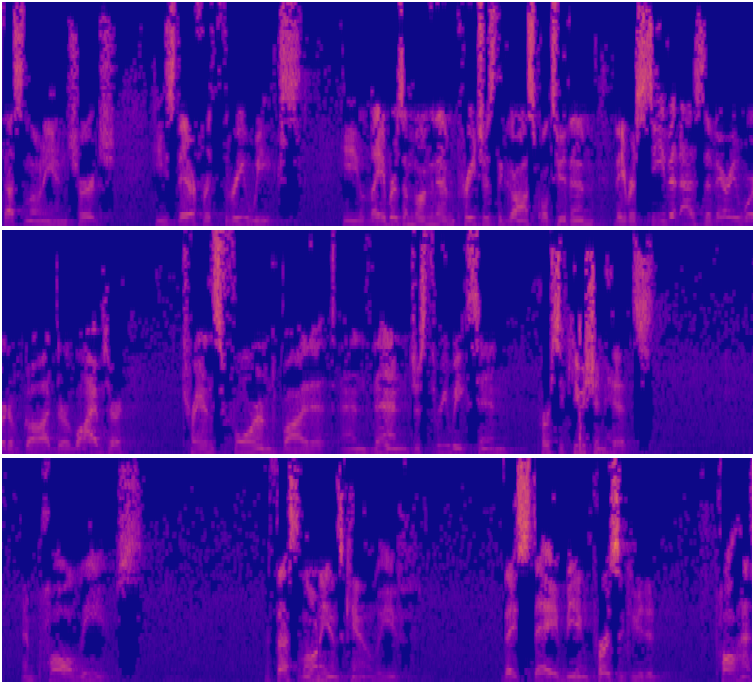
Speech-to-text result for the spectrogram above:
Thessalonian church. He's there for three weeks. He labors among them, preaches the gospel to them. They receive it as the very word of God. Their lives are transformed by it. And then, just three weeks in, persecution hits, and Paul leaves. The Thessalonians can't leave, they stay being persecuted. Paul has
